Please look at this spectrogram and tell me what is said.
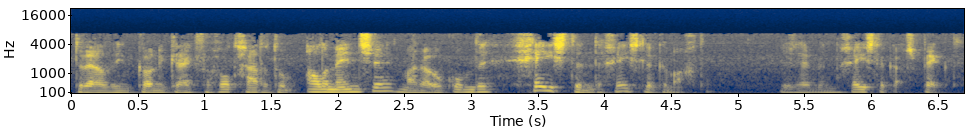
Terwijl in het koninkrijk van God gaat het om alle mensen, maar ook om de geesten, de geestelijke machten. Dus hebben een geestelijk aspect.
